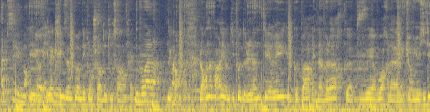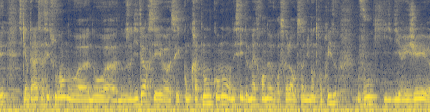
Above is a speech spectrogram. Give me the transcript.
Absolument. Euh, et, la crise un peu un déclencheur de tout ça en fait. Voilà. D'accord. Alors on a parlé un petit peu de l'intérêt quelque part et de la valeur que pouvait avoir la, curiosité. Ce qui intéresse assez souvent nos, euh, euh, nos, auditeurs, c'est concrètement comment on essaye de mettre en œuvre cela au sein d'une entreprise. Vous qui dirigez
